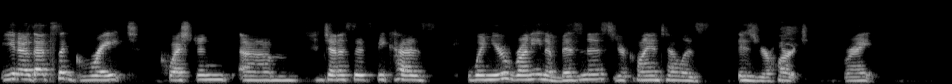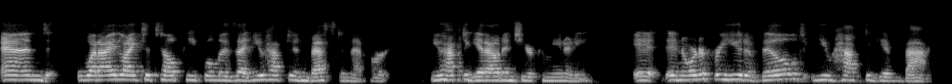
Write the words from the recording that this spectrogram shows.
You know, that's a great question, um, Genesis, because when you're running a business, your clientele is is your heart, right? And what I like to tell people is that you have to invest in that heart. You have to get out into your community. It in order for you to build, you have to give back.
